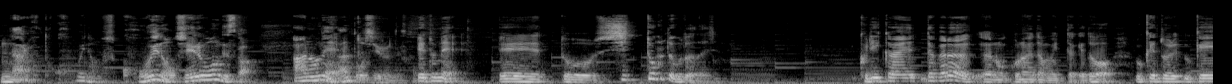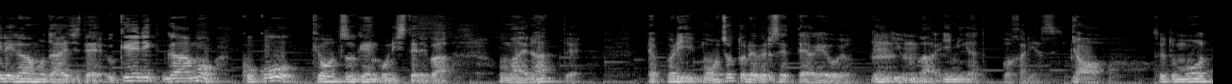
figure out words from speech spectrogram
なるほど。こういうの、こういうの教えるもんですか？あのね。何と教えるんですか？えっとね、えー、っと、知っとくということが大事。繰り返、だから、あの、この間も言ったけど、受け取り、受け入れ側も大事で、受け入れ側もここを共通言語にしてれば、お前なって、やっぱりもうちょっとレベル設定上げようよっていうのが意味が分かりやすい。うんうん、それともう、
